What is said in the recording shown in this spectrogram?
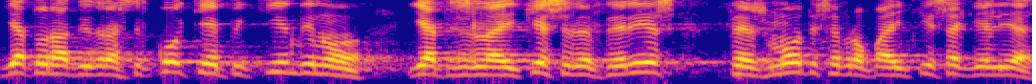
για τον αντιδραστικό και επικίνδυνο για τις λαϊκές ελευθερίες θεσμό της Ευρωπαϊκής Αγγελίας.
